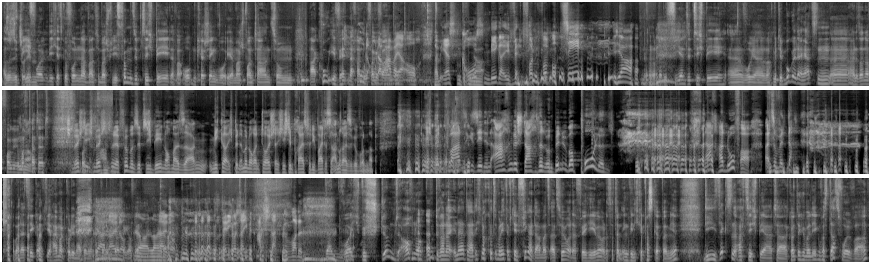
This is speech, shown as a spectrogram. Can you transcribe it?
Also die B-Folgen, die ich jetzt gefunden habe, waren zum Beispiel die 75B, da war Open Caching, wo ihr mal spontan zum HQ-Event nach Oh, da, Hannover oh, da gefahren waren wir seid. ja auch beim ersten großen Mega-Event von, vom OC. Ja, Oder die 74B, äh, wo ihr noch mit dem Muggel der Herzen äh, eine Sonderfolge gemacht Genau. hattet. Ich möchte, ich möchte zu der 75B nochmal sagen, Mika, ich bin immer noch enttäuscht, dass ich nicht den Preis für die weiteste Anreise gewonnen habe. Ich bin quasi gesehen in Aachen gestartet und bin über Polen nach Hannover. Also wenn dann, Aber da zählt, glaube ich, die Heimatkoordinate. Ja, leider. ja, leider. Leider. Das hätte ich wahrscheinlich mit Abstand gewonnen. Dann, wo ich bestimmt auch noch gut dran erinnert, da hatte ich noch kurz überlegt, ob ich den Finger damals als Hörer dafür hebe, aber das hat dann irgendwie nicht gepasst gehabt bei mir. Die 86 Beata, könnt ihr euch überlegen, was das wohl war?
